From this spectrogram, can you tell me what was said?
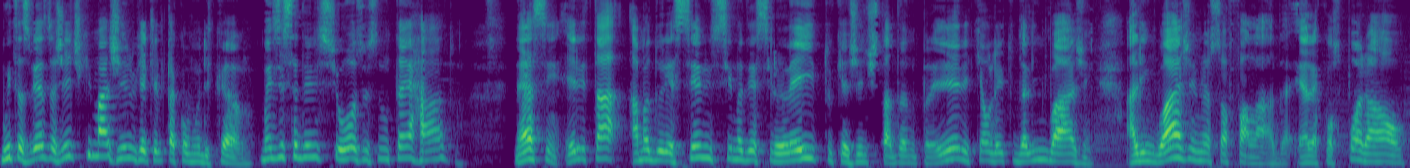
Muitas vezes a gente que imagina o que, é que ele está comunicando, mas isso é delicioso, isso não está errado. Né? Assim, ele está amadurecendo em cima desse leito que a gente está dando para ele, que é o leito da linguagem. A linguagem não é só falada, ela é corporal,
